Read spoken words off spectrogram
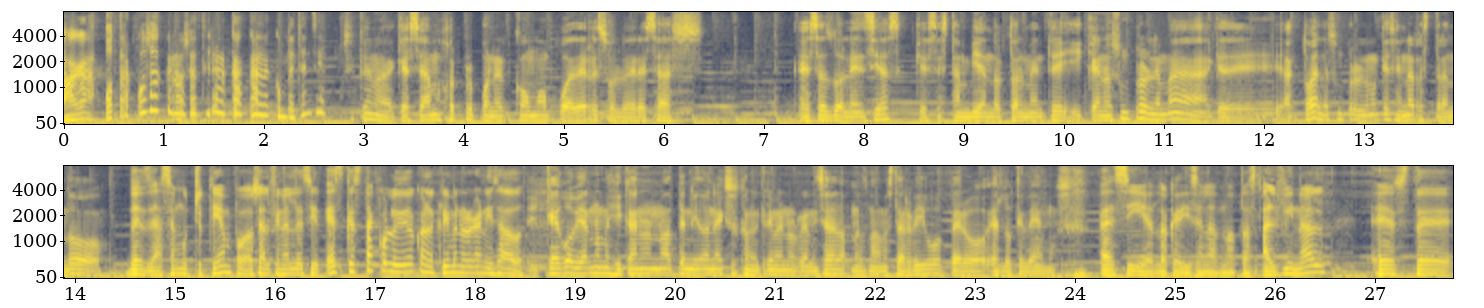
haga otra cosa que no sea tirar caca a la competencia. Sí, que no, que sea mejor proponer cómo puede resolver esas esas dolencias que se están viendo actualmente y que no es un problema que, actual, es un problema que se viene arrastrando desde hace mucho tiempo. O sea, al final decir, es que está coludido con el crimen organizado. ¿Y qué gobierno mexicano no ha tenido nexos con el crimen organizado? Nos vamos a estar vivo, pero es lo que leemos. Eh, sí, es lo que dicen las notas. Al final, este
